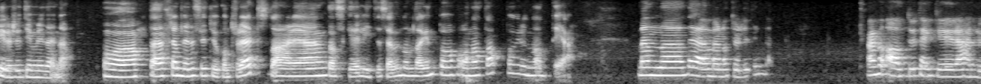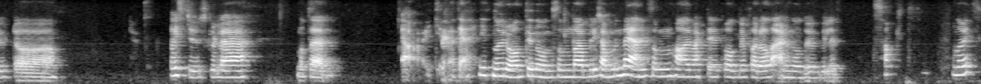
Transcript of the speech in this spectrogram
24 timer i døgnet. Og det er fremdeles litt ukontrollert, så da er det ganske lite søvn om dagen på, og natta pga. det. Men eh, det er jo mer naturlige ting, det. Er det noe annet du tenker er lurt å Hvis du skulle måtte ja, ikke vet jeg, gitt noe råd til noen som da blir sammen med en som har vært i et voldelig forhold, er det noe du ville sagt på noe vis?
